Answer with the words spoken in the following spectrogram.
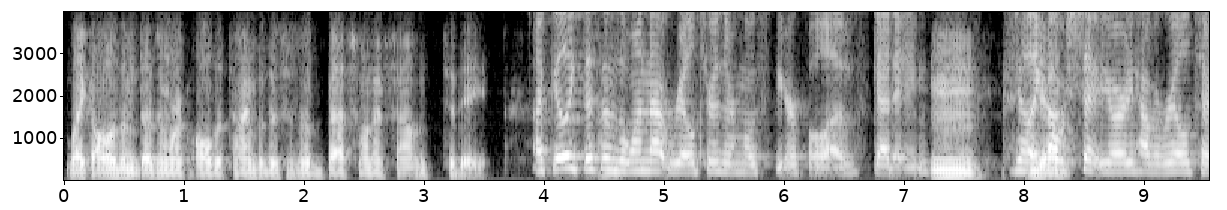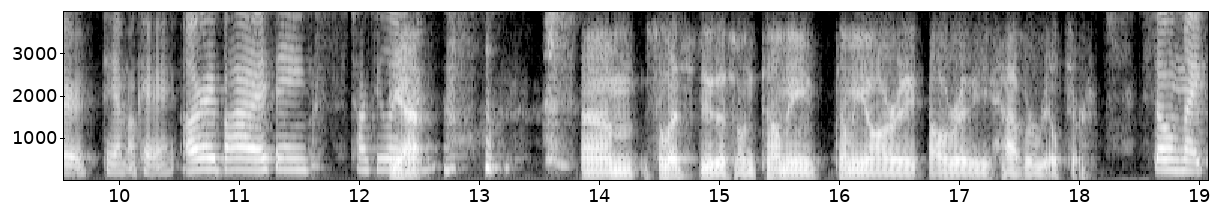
like all of them doesn't work all the time, but this is the best one I've found to date. I feel like this is Um, the one that realtors are most fearful of getting Mm, Because you're like, Yeah. oh shit, you already have a realtor. Damn, okay. All right, bye. Thanks. Talk to you Yeah. later. um, so let's do this one. Tell me, tell me you already already have a realtor. so, Mike,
